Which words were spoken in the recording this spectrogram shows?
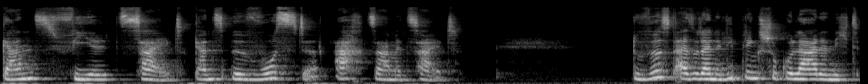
ganz viel Zeit, ganz bewusste, achtsame Zeit. Du wirst also deine Lieblingsschokolade nicht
